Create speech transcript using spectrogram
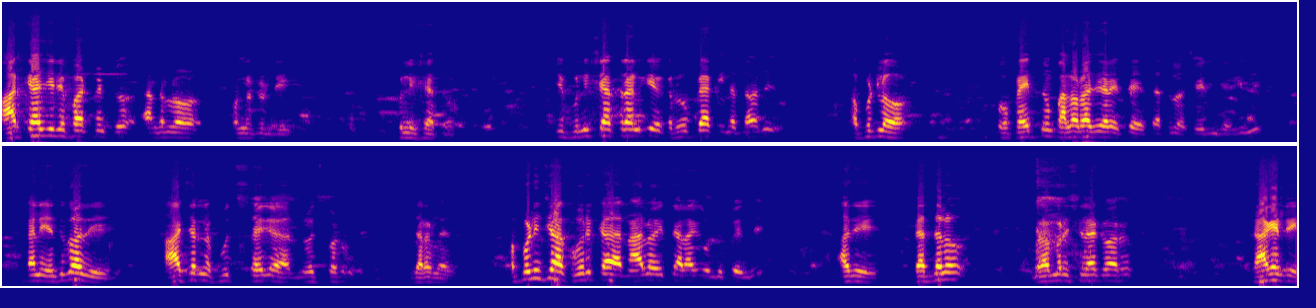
ఆర్కియాలజీ డిపార్ట్మెంట్ అందరిలో ఉన్నటువంటి పుణ్యక్షేత్రం. ఈ పుణ్యక్షేత్రానికి ఒక రూపురేఖలు తెద్దామని అప్పట్లో ఒక ప్రయత్నం పల్లవరాజు గారు అయితే పెద్దలో చేయడం జరిగింది. కానీ ఎందుకో అది ఆచరణ పూర్తి స్థాయిగా నోచుకోవడం జరగలేదు. అప్పటి నుంచి ఆ కోరిక నాలో అయితే అలాగే ఉండిపోయింది. అది పెద్దలు బ్రహ్మర్షి లాంటి వారు చాగంటి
